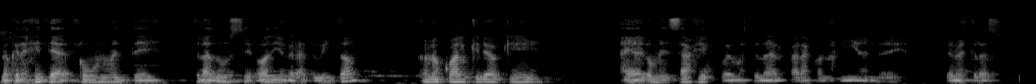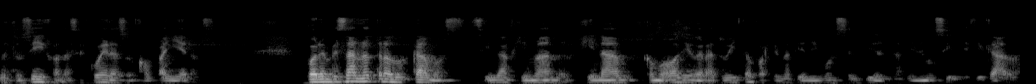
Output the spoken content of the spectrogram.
lo que la gente comúnmente traduce odio gratuito, con lo cual creo que hay algún mensaje que podemos tener para con los niños de, nuestros, nuestros hijos, las escuelas, sus compañeros. Por empezar, no traduzcamos Sinat Hinam como odio gratuito porque no tiene ningún sentido, no tiene ningún significado.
